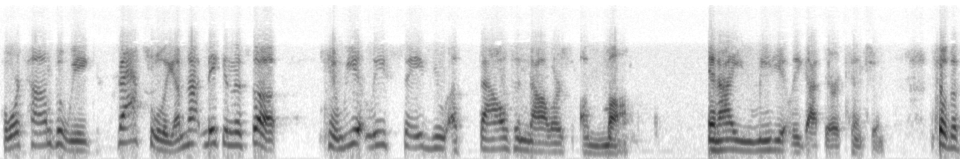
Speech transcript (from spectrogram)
four times a week. Factually, I'm not making this up. Can we at least save you $1,000 a month? And I immediately got their attention. So the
